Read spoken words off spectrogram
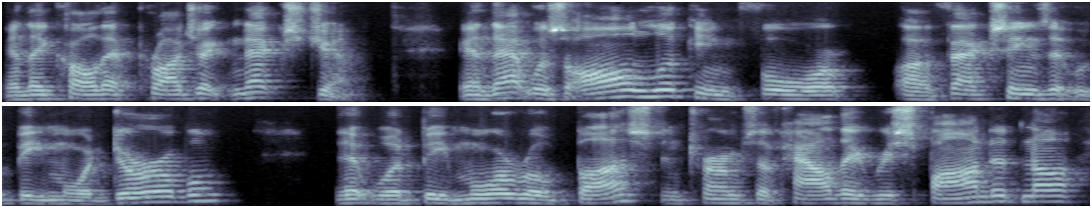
and they call that Project NextGen, and that was all looking for uh, vaccines that would be more durable, that would be more robust in terms of how they responded and all.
